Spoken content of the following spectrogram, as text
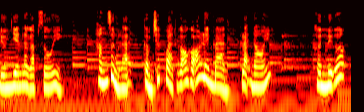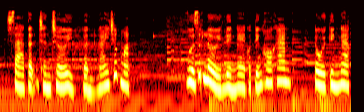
Đương nhiên là gặp rồi. Hắn dừng lại, cầm chiếc quạt gõ gõ lên bàn, lại nói. Hơn nữa, xa tận chân trời, gần ngay trước mặt. Vừa dứt lời liền nghe có tiếng ho khan. Tôi kinh ngạc,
